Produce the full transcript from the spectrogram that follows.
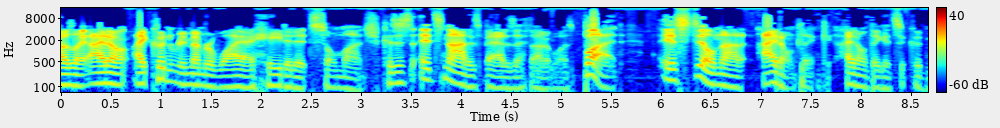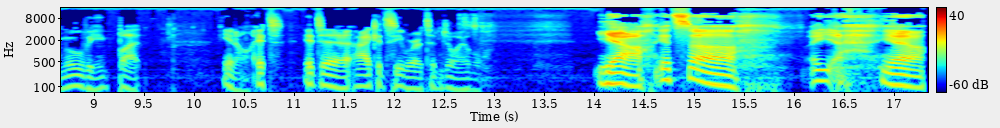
I was like, I don't, I couldn't remember why I hated it so much because it's it's not as bad as I thought it was, but it's still not. I don't think I don't think it's a good movie, but you know, it's it's a I could see where it's enjoyable. Yeah, it's uh, yeah, yeah.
